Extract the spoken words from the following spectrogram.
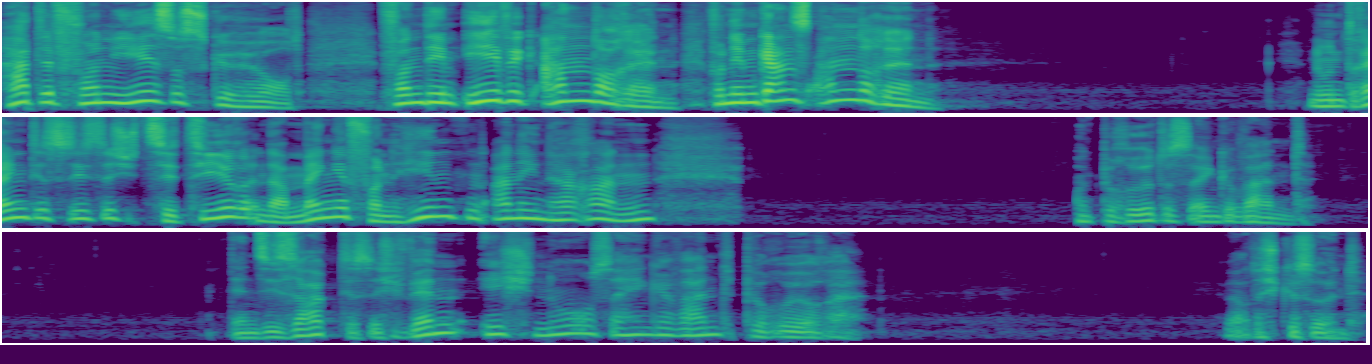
hatte von Jesus gehört von dem ewig anderen, von dem ganz anderen. Nun drängte sie sich, ich zitiere, in der Menge von hinten an ihn heran und berührte sein Gewand. Denn sie sagte sich, wenn ich nur sein Gewand berühre, werde ich gesund.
